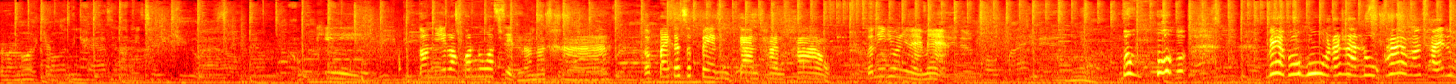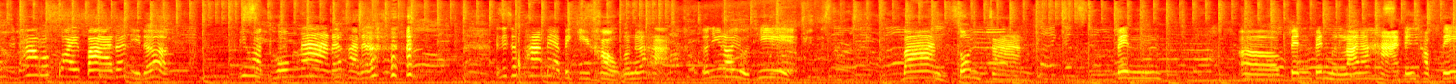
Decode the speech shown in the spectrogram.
จะมานวดกันที่นี่นะโอเค ตอนนี้เราก็นวดเสร็จแล้วนะคะ ต่อไปก็จะเป็นการทานข้าว ตอนนี้อยู่ที่ไหนแม่บูฮูแม่บูฮูนะคะ ลูกผ้ามาใช้ลูกสิผ้ามาปล่อยปลาด้านนี้เด้อ มีหัดทงหน้านะคะเด้อ อันนี้จะพาแม่ไปกินเข่ากันเด้อค่ะ ตอนนี้เราอยู่ที่บ้านต้นจาน เป็น เอ่อ เป็น เป็นเหมือนร้านอาหาร เป็นคาเฟ่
